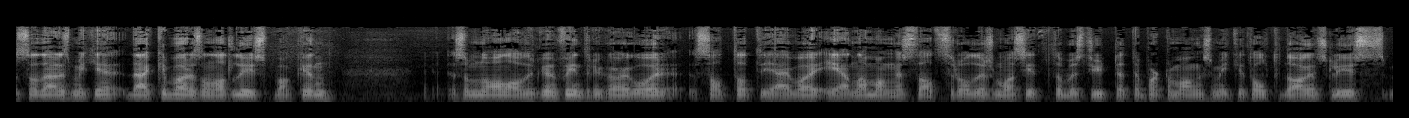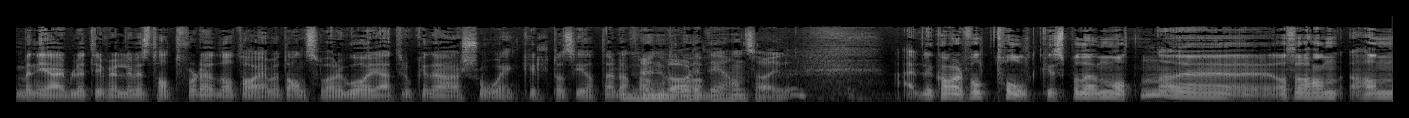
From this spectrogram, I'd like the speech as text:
så, det er liksom ikke Det er ikke bare sånn at Lysbakken, som noen aldri kunne få inntrykk av i går, satt at jeg var en av mange statsråder som har sittet og bestyrt et departement som ikke tålte dagens lys, men jeg ble tilfeldigvis tatt for det. Da tar jeg mitt ansvar og går. Jeg tror ikke det er så enkelt å si at det er derfor Men var det det han sa i går? Nei, Det kan i hvert fall tolkes på den måten. Eh, altså han, han,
